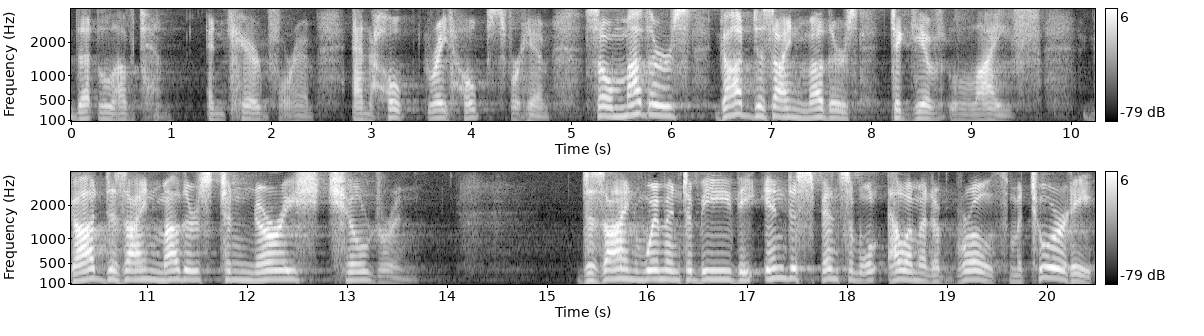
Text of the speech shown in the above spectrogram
that loved him and cared for him and hoped great hopes for him. So, mothers, God designed mothers to give life. God designed mothers to nourish children, designed women to be the indispensable element of growth, maturity,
